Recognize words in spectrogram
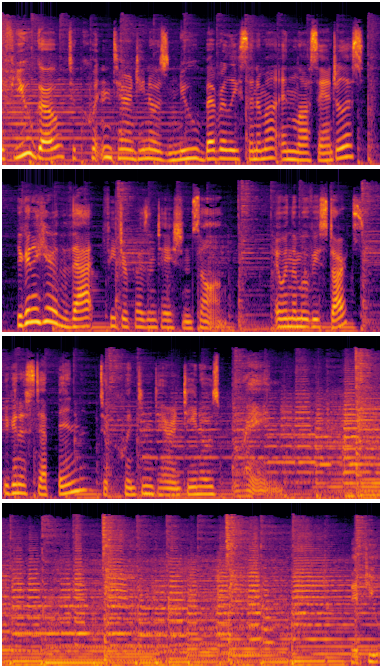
If you go to Quentin Tarantino's new Beverly Cinema in Los Angeles, you're going to hear that feature presentation song. And when the movie starts, you're going to step in to Quentin Tarantino's brain. If you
